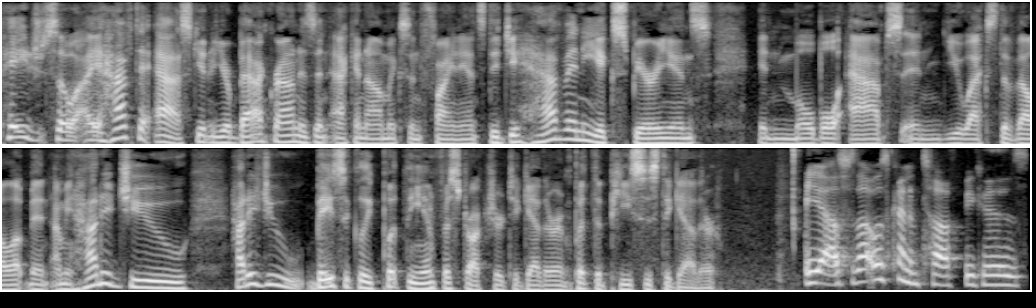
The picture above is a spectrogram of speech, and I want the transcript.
Paige, so I have to ask, you know, your background is in economics and finance. Did you have any experience in mobile apps and UX development? I mean, how did you how did you basically put the infrastructure together and put the pieces together? Yeah, so that was kind of tough because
